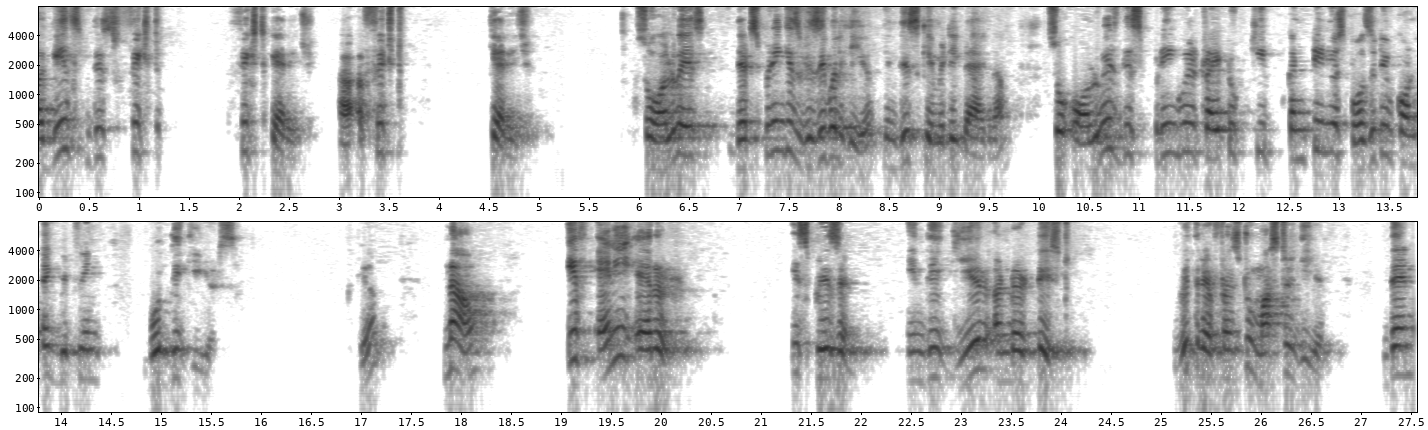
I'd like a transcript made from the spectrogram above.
against this fixed fixed carriage, uh, a fixed carriage. So always that spring is visible here in this schematic diagram. So always this spring will try to keep continuous positive contact between both the gears. Yeah. Now, if any error is present in the gear under test with reference to master gear, then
